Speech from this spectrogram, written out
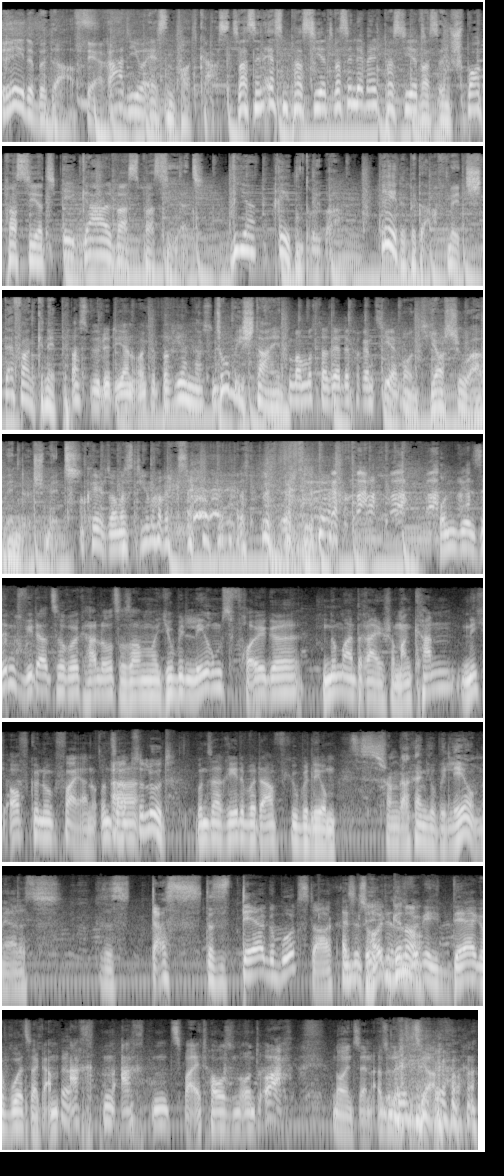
Redebedarf, der Radio Essen Podcast. Was in Essen passiert, was in der Welt passiert, was im Sport passiert, egal was passiert. Wir reden drüber. Redebedarf mit Stefan Knipp, Was würdet ihr an euch operieren lassen? Tobi Stein Man muss da sehr differenzieren. und Joshua Windelschmidt. Okay, sollen wir das Thema wechseln? Und wir sind wieder zurück. Hallo zusammen. Jubiläumsfolge Nummer drei schon. Man kann nicht oft genug feiern. Unser, Absolut. Unser Redebedarf-Jubiläum. Das ist schon gar kein Jubiläum mehr. Das, das ist das, das ist der Geburtstag. Es ist heute Genau. ist wirklich der Geburtstag. Am 8.8.2019, also letztes Jahr.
